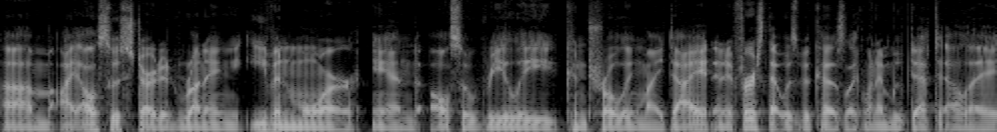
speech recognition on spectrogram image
Um, I also started running even more and also really controlling my diet. And at first, that was because, like, when I moved out to LA,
